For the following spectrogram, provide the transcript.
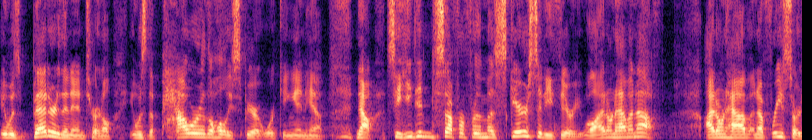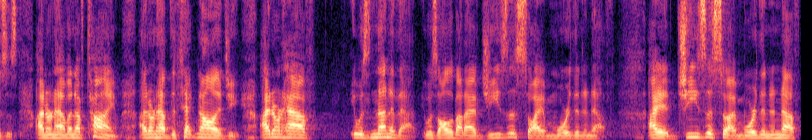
it was better than internal. It was the power of the Holy Spirit working in him. Now, see, he didn't suffer from a scarcity theory. Well, I don't have enough. I don't have enough resources. I don't have enough time. I don't have the technology. I don't have, it was none of that. It was all about I have Jesus, so I have more than enough. I have Jesus, so I have more than enough.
